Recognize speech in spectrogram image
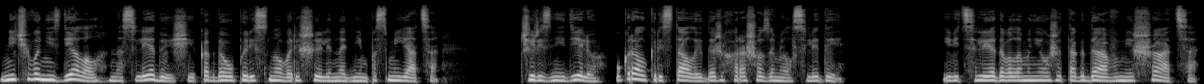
ничего не сделал на следующий, когда упыри снова решили над ним посмеяться. Через неделю украл кристаллы и даже хорошо замел следы. И ведь следовало мне уже тогда вмешаться,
